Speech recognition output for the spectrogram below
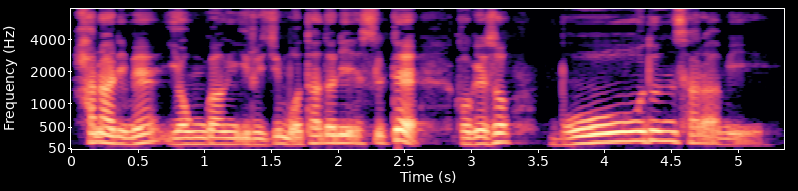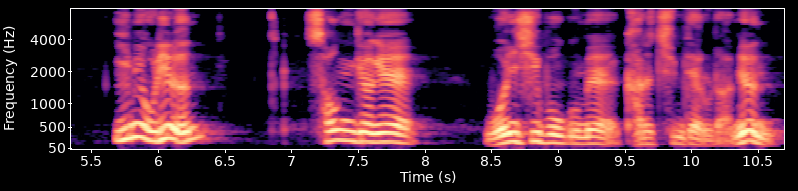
하나님의 영광이 이르지 못하더니 했을 때 거기에서 모든 사람이 이미 우리는 성경의 원시복음의 가르침대로라면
